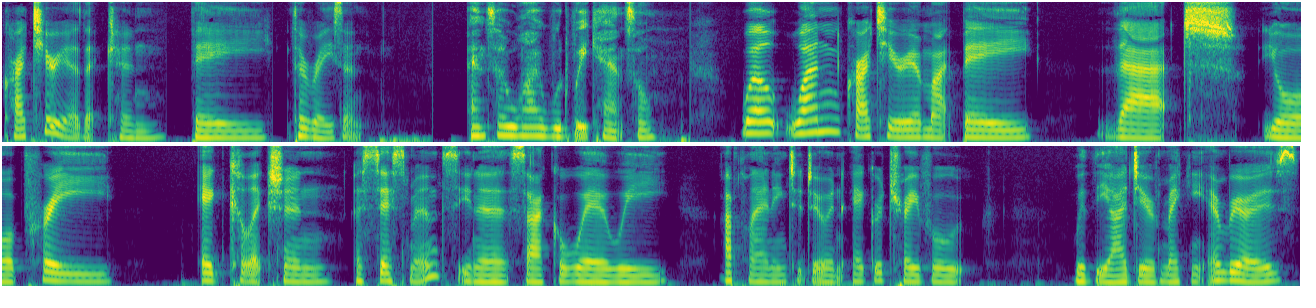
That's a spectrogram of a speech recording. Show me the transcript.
criteria that can be the reason. And so, why would we cancel? Well, one criteria might be that your pre egg collection assessments in a cycle where we are planning to do an egg retrieval with the idea of making embryos,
